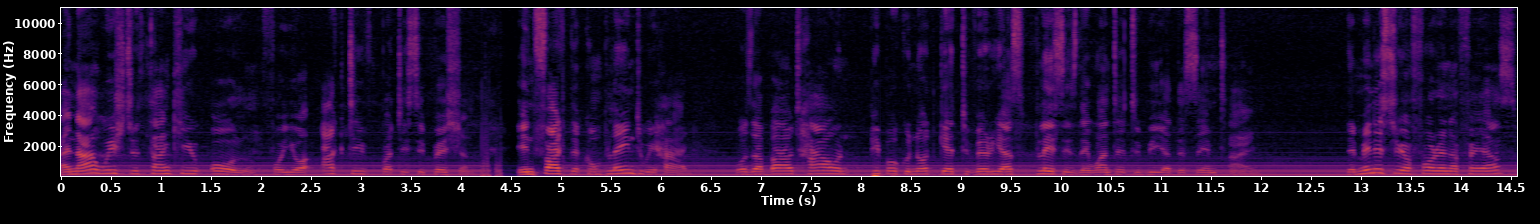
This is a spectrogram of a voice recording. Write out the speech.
I now wish to thank you all for your active participation. In fact, the complaint we had was about how people could not get to various places they wanted to be at the same time. The Ministry of Foreign Affairs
